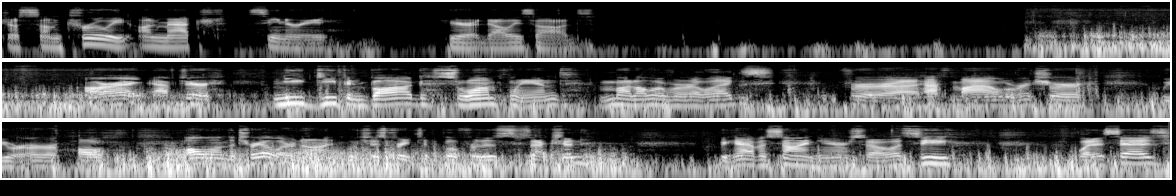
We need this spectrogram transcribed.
Just some truly unmatched scenery here at Dolly Sods. All right, after knee deep in bog, swampland, mud all over our legs for uh, a half mile, we weren't sure we were all, all on the trail or not, which is pretty typical for this section. We have a sign here, so let's see what it says.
